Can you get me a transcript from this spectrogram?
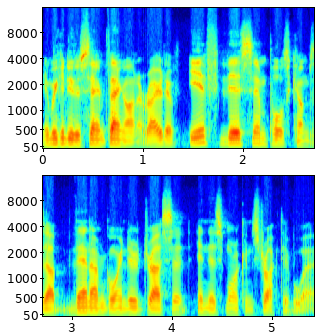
and we can do the same thing on it, right? Of if this impulse comes up, then I'm going to address it in this more constructive way.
